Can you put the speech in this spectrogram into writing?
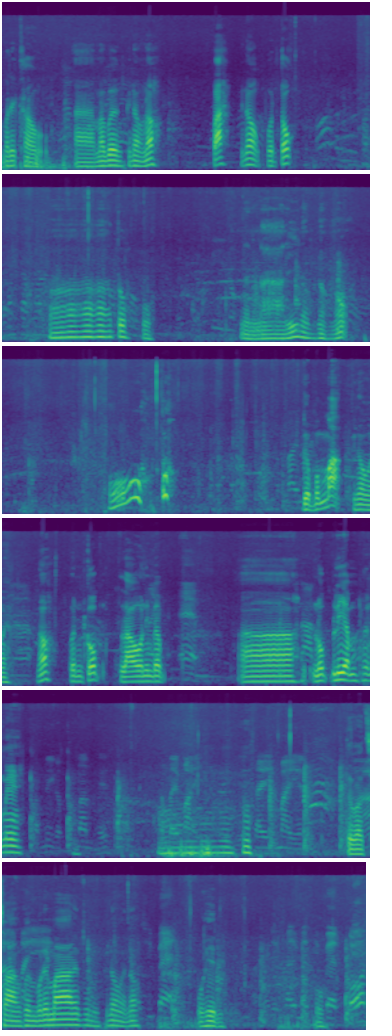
ไม่ได้เข้าอ่ามาเบิ่งพี่น้องเนาะ ไปพี่น้องฝนตกอ่าตัวโอ้นันนาดิเนาะพี่น้องเนาะโอ้ตัวเดือบมากๆพี่น้องเอ้ยเนาะเพิ่นกบเรานี่แบบแอมอ่าลบเหลี่ยมพวกนี้นี่กับบ้านเฮ็ดใส่ไม้ใส่ไม้อันแต่ว่าช่างเพิ่นบ่ได้มาเลยเพิ่นพี่น้องเอ้ยเนาะที่แปดบ่เห็นใส่ไม้ที่แปดก้อน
